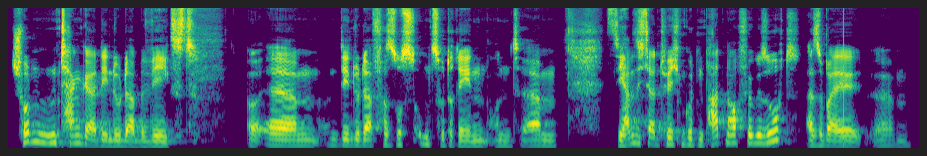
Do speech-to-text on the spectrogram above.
schon ein Tanker, den du da bewegst ähm, den du da versuchst umzudrehen. Und ähm, sie haben sich da natürlich einen guten Partner auch für gesucht. Also bei, ähm,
